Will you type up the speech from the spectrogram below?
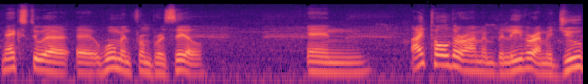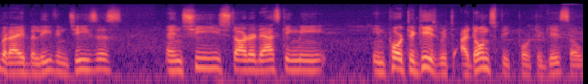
next to a, a woman from Brazil, and I told her I'm a believer, I'm a Jew, but I believe in Jesus. And she started asking me in Portuguese, which I don't speak Portuguese, so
